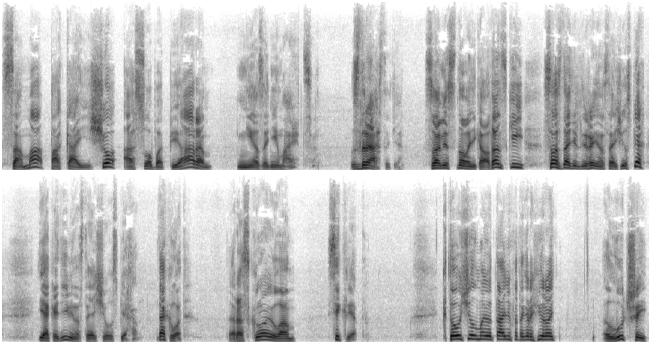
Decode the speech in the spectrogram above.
сама пока еще особо пиаром не занимается. Здравствуйте! С вами снова Николай Танский, создатель движения «Настоящий успех» и Академии настоящего успеха. Так вот, раскрою вам секрет. Кто учил мою Таню фотографировать? Лучший,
